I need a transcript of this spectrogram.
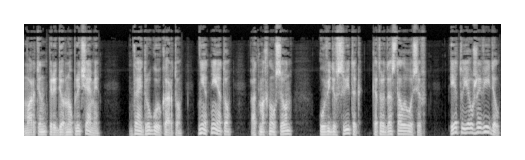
Мартин передернул плечами. «Дай другую карту». «Нет, не эту», — отмахнулся он, увидев свиток, который достал Иосиф. «Эту я уже видел.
